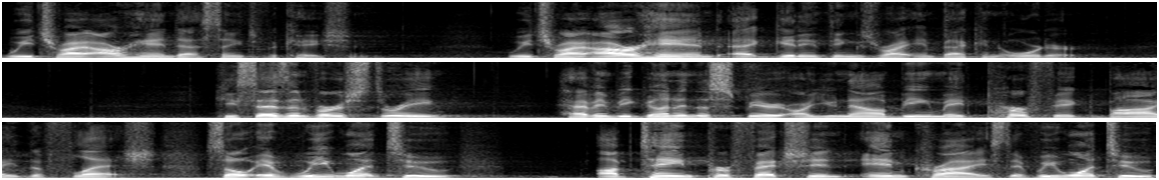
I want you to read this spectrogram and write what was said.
We try our hand at sanctification. We try our hand at getting things right and back in order. He says in verse 3 having begun in the spirit, are you now being made perfect by the flesh? So if we want to obtain perfection in Christ, if we want to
